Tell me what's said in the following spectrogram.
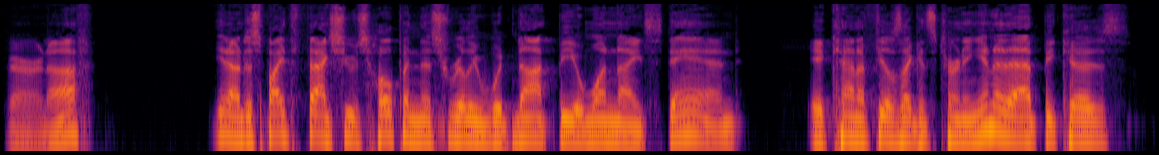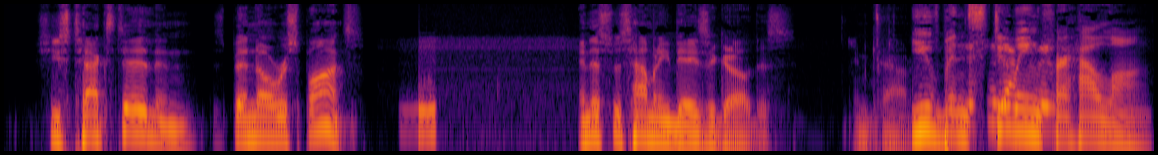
Fair enough. You know, despite the fact she was hoping this really would not be a one night stand, it kind of feels like it's turning into that because she's texted and there's been no response. And this was how many days ago, this encounter? You've been This stewing actually- for how long?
